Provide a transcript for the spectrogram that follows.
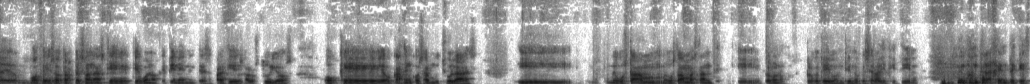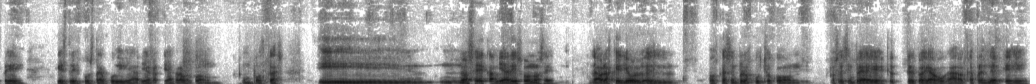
eh, voces otras personas que, bueno, que tienen intereses parecidos a los tuyos o que, o que hacen cosas muy chulas y me gustaban, me gustaban bastante. Y, pero bueno, lo que te digo, entiendo que será difícil encontrar gente que esté, que esté dispuesta a acudir y a, y a grabar con un podcast. Y no sé, cambiar eso, no sé. La verdad es que yo el, podcast siempre lo escucho con, no sé, siempre creo que hay algo que, aprender, que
